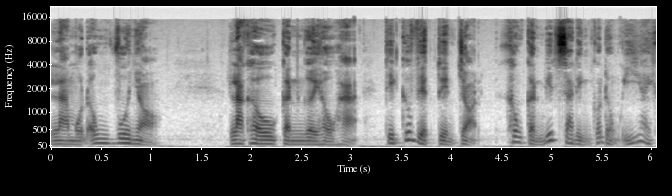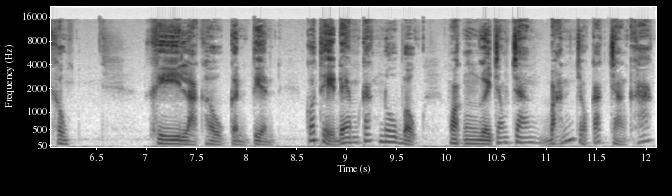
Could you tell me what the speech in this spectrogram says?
là một ông vua nhỏ. Lạc hầu cần người hầu hạ thì cứ việc tuyển chọn, không cần biết gia đình có đồng ý hay không. Khi lạc hầu cần tiền, có thể đem các nô bộc hoặc người trong trang bán cho các chàng khác.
